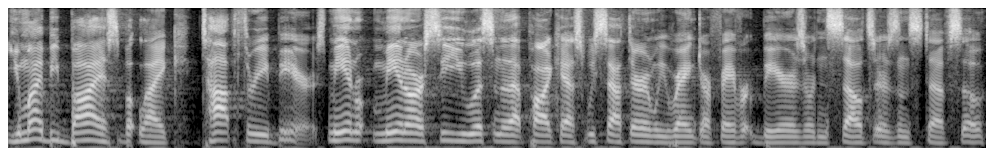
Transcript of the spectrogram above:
you might be biased, but like top three beers. Me and me and RC, you listen to that podcast. We sat there and we ranked our favorite beers and seltzers and stuff. So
